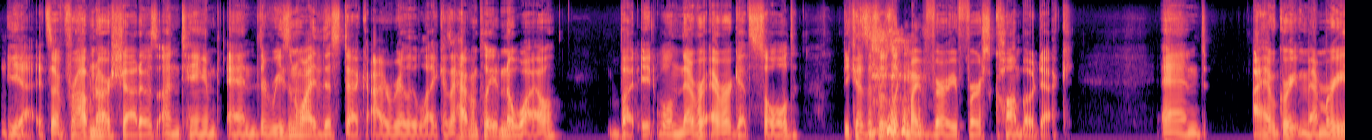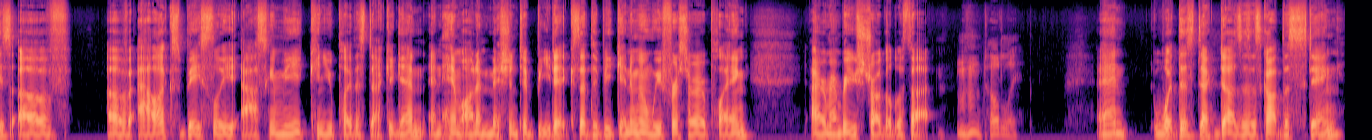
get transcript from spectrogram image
yeah, it's a Brobnar Shadows Untamed, and the reason why this deck I really like is I haven't played in a while, but it will never ever get sold because this was like my very first combo deck, and I have great memories of of Alex basically asking me, "Can you play this deck again?" and him on a mission to beat it. Because at the beginning when we first started playing, I remember you struggled with that. hmm totally. And what this deck does is it's got the Sting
